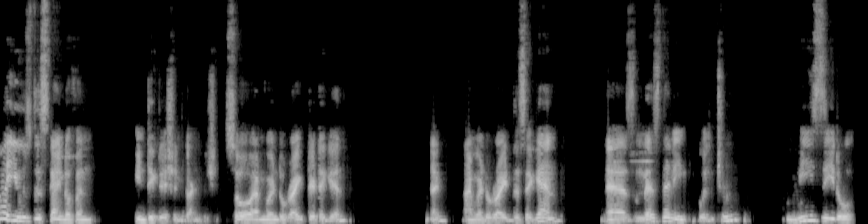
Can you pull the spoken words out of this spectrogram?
I use this kind of an integration condition. So I'm going to write it again. Right? I'm going to write this again as less than equal to v0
